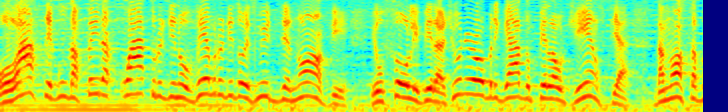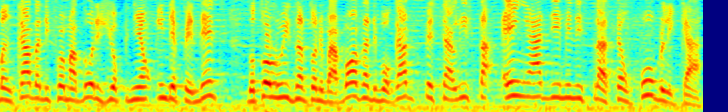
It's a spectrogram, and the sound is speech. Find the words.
Olá, segunda-feira, 4 de novembro de 2019. Eu sou Oliveira Júnior, obrigado pela audiência da nossa bancada de formadores de opinião independentes, Dr. Luiz Antônio Barbosa, advogado especialista em administração pública.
